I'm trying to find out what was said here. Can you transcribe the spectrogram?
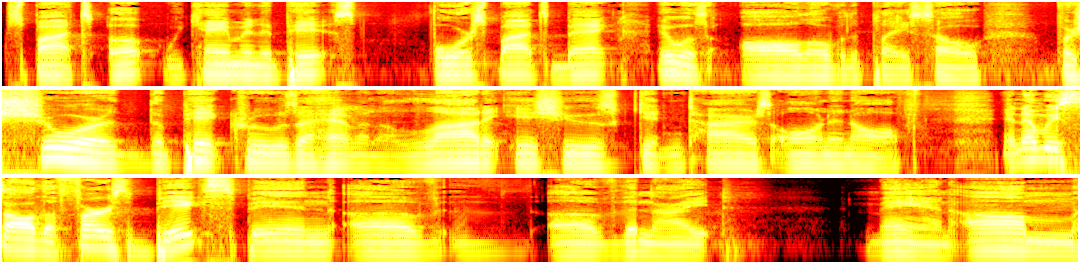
spots up. We came in the pit four spots back. It was all over the place. So for sure, the pit crews are having a lot of issues getting tires on and off. And then we saw the first big spin of of the night. Man, um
